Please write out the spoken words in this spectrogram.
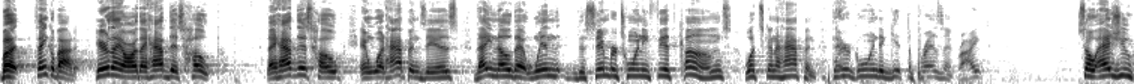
but think about it. Here they are, they have this hope. They have this hope, and what happens is they know that when December 25th comes, what's going to happen? They're going to get the present, right? So, as you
